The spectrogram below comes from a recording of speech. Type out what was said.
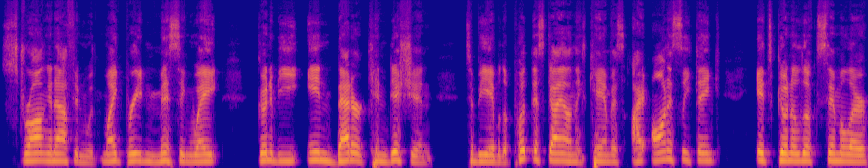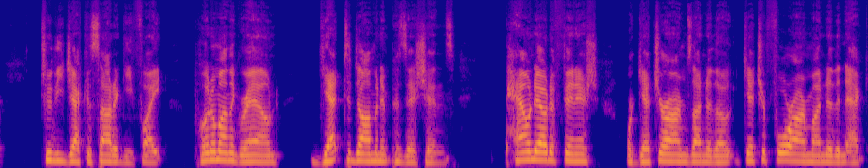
strong enough, and with Mike Breeden missing weight, going to be in better condition to be able to put this guy on this canvas. I honestly think it's going to look similar to the Jeka Saragih fight. Put him on the ground, get to dominant positions, pound out a finish, or get your arms under the get your forearm under the neck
